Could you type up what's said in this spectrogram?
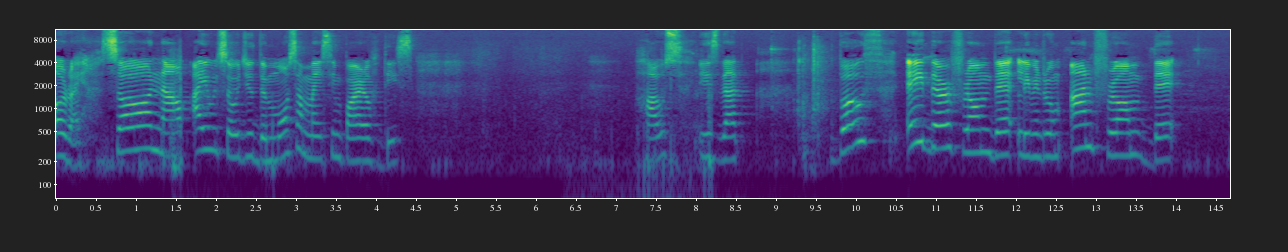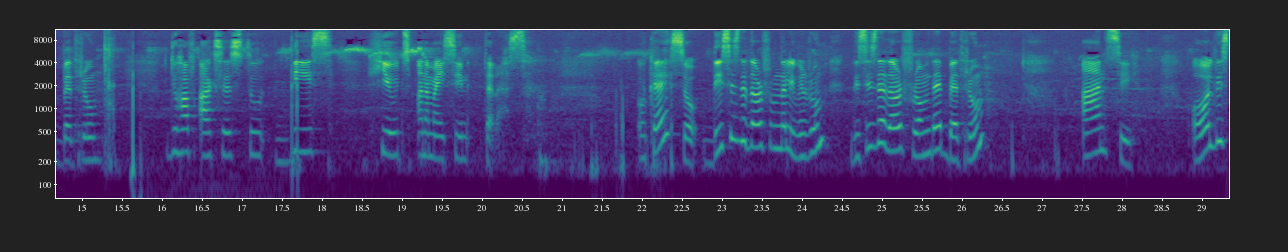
Alright, so now I will show you the most amazing part of this house is that both either from the living room and from the bedroom you have access to this huge and amazing terrace. Okay, so this is the door from the living room, this is the door from the bedroom, and see, all this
